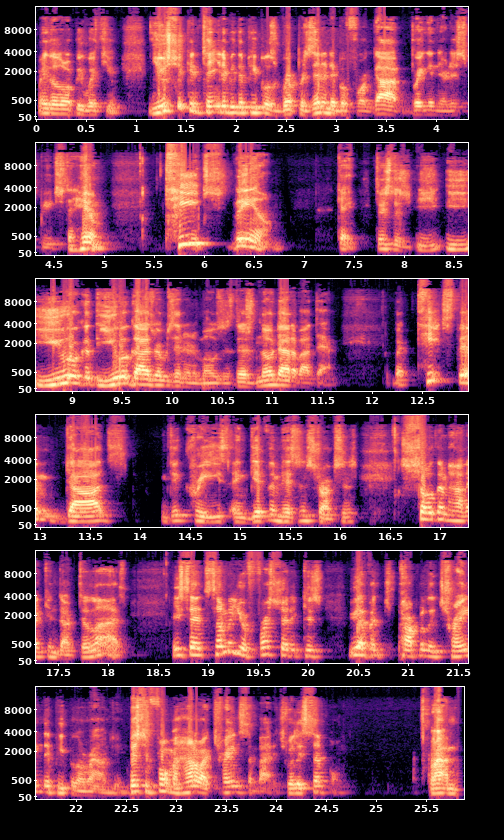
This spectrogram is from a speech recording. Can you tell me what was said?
May the Lord be with you. You should continue to be the people's representative before God, bringing their disputes to Him. Teach them. Okay, this is you are you are God's representative, Moses. There's no doubt about that. But teach them God's decrees and give them His instructions. Show them how to conduct their lives. He said, Some of you are frustrated because you haven't properly trained the people around you. Bishop Foreman, how do I train somebody? It's really simple. I'm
